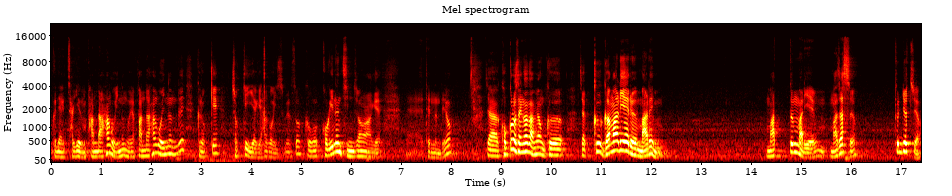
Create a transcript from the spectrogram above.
그냥 자기는 판단하고 있는 거예요. 판단하고 있는데 그렇게 적게 이야기하고 있으면서 그, 거기는 진정하게 됐는데요. 자 거꾸로 생각하면 그 자, 그 가마리엘의 말이 맞든 말이에요. 맞았어요. 틀렸죠.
